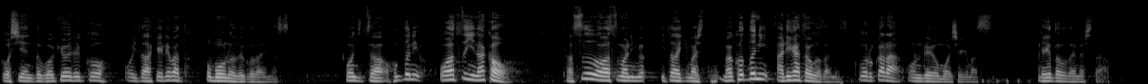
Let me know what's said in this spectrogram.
ご支援とご協力をいただければと思うのでございます。本日は本当にお暑い中を多数お集まりいただきまして誠にありがとうございます。心から御礼を申し上げます。ありがとうございました。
